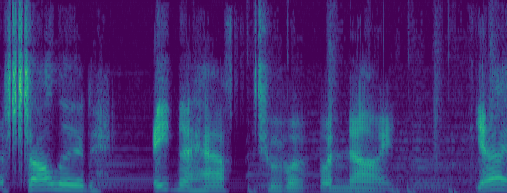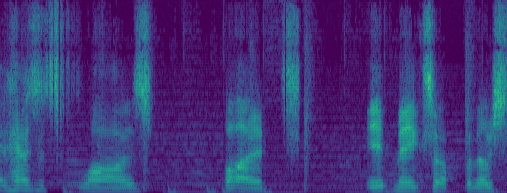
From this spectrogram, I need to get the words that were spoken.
a solid eight and a half to a, nine. Yeah, it has its flaws, but it makes up for those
